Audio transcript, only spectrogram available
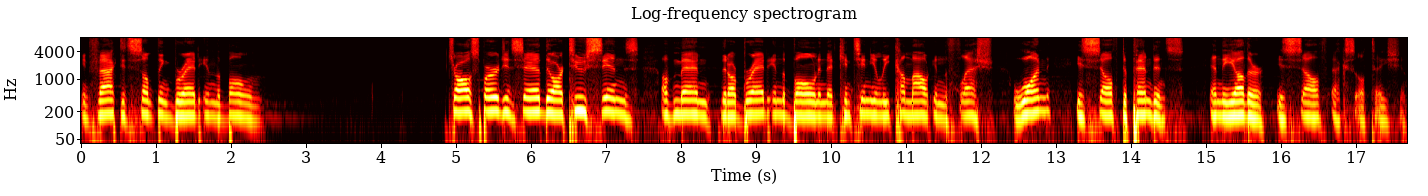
In fact, it's something bred in the bone. Charles Spurgeon said there are two sins of men that are bred in the bone and that continually come out in the flesh. One is self dependence, and the other is self exaltation.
